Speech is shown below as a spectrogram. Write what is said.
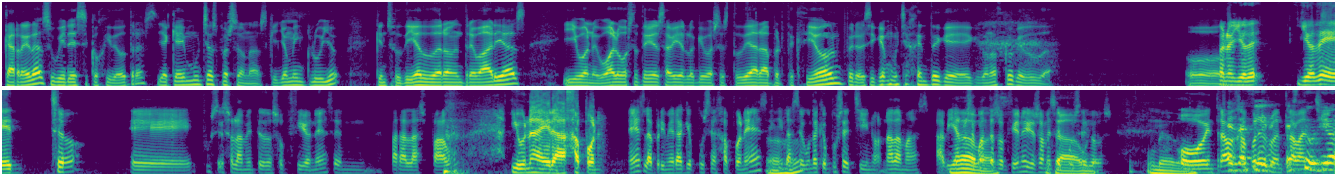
carreras, hubierais cogido otras, ya que hay muchas personas, que yo me incluyo, que en su día dudaron entre varias, y bueno, igual vosotros ya sabíais lo que ibas a estudiar a perfección, pero sí que hay mucha gente que, conozco que duda. Bueno, yo de, yo de hecho eh, puse solamente dos opciones para las PAU y una era japonés, la primera que puse japonés y la segunda que puse chino, nada más. Había no sé cuántas opciones y yo solamente puse dos. o entraba en japonés o entraba en chino.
